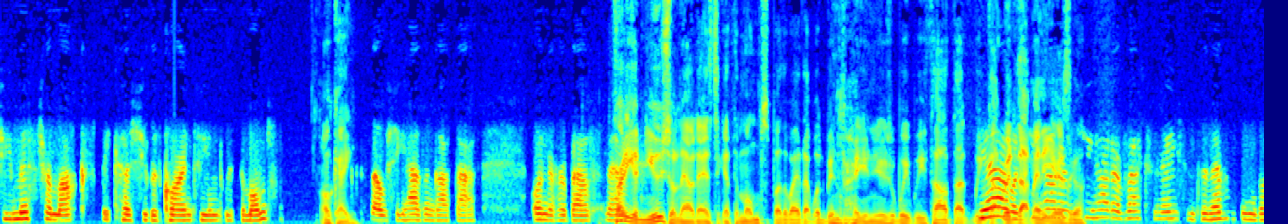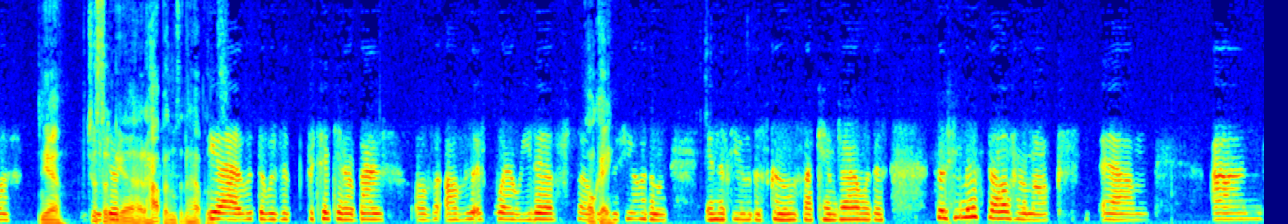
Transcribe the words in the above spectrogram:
she missed her mocks because she was quarantined with the mumps, Okay, so she hasn't got that under her belt now. very unusual nowadays to get the mumps. By the way, that would have been very unusual. We we thought that we yeah, got rid of that many years her, ago. She had her vaccinations and everything, but Yeah, just, just- yeah, it happens. It happens. yeah, there was a particular bout of of where we live, so Okay. there's a few of them in a few of the schools that came down with it. So she missed all her mocks, um, and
